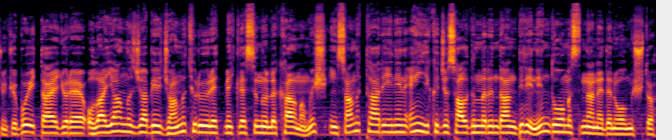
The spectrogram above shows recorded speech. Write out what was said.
Çünkü bu iddiaya göre olay yalnızca bir canlı türü üretmekle sınırlı kalmamış, insanlık tarihinin en yıkıcı salgınlarından birinin doğmasına neden olmuştu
